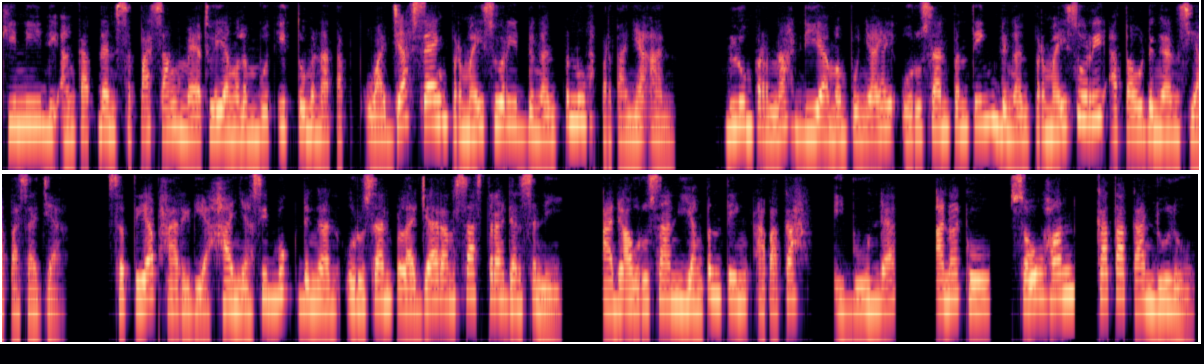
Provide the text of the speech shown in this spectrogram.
kini diangkat dan sepasang mata yang lembut itu menatap wajah Seng Permaisuri dengan penuh pertanyaan. Belum pernah dia mempunyai urusan penting dengan Permaisuri atau dengan siapa saja. Setiap hari dia hanya sibuk dengan urusan pelajaran sastra dan seni. Ada urusan yang penting apakah, Ibunda? Anakku, Souhon, katakan dulu.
